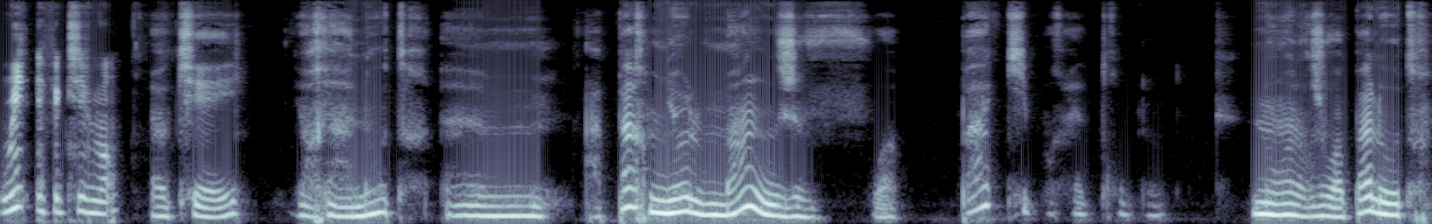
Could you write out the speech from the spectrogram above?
Oui, effectivement. Ok. Il y aurait un autre. Euh, à part Mjolmang, je vois pas qui pourrait être d'autre. Non, alors je vois pas l'autre.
